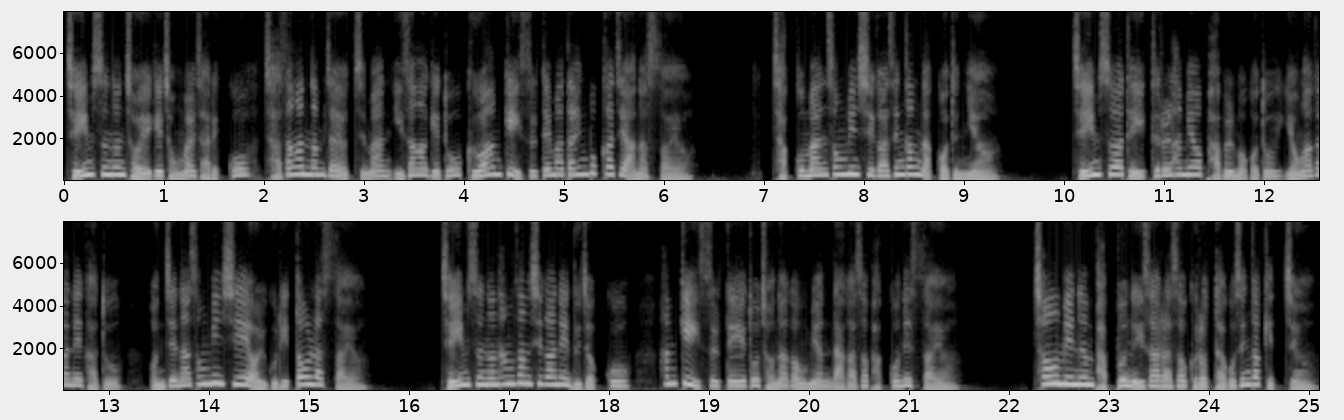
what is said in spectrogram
제임스는 저에게 정말 잘했고 자상한 남자였지만 이상하게도 그와 함께 있을 때마다 행복하지 않았어요. 자꾸만 성민 씨가 생각났거든요. 제임스와 데이트를 하며 밥을 먹어도 영화관에 가도 언제나 성민 씨의 얼굴이 떠올랐어요. 제임스는 항상 시간에 늦었고 함께 있을 때에도 전화가 오면 나가서 받곤 했어요. 처음에는 바쁜 의사라서 그렇다고 생각했죠.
